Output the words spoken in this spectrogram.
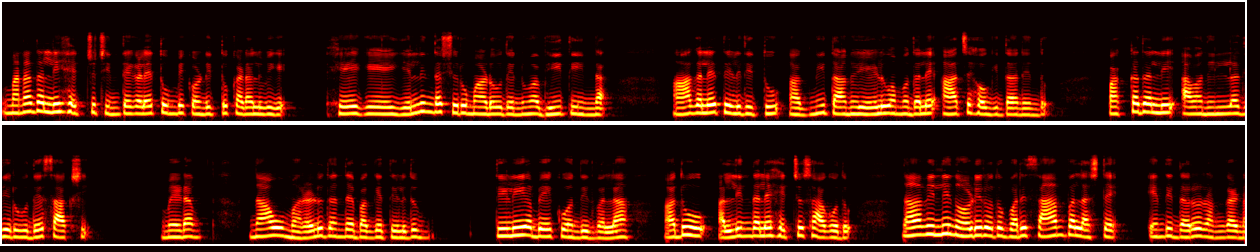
ಮನದಲ್ಲಿ ಹೆಚ್ಚು ಚಿಂತೆಗಳೇ ತುಂಬಿಕೊಂಡಿತ್ತು ಕಡಲುವಿಗೆ. ಹೇಗೆ, ಎಲ್ಲಿಂದ ಶುರು ಮಾಡುವುದೆನ್ನುವ ಭೀತಿಯಿಂದ. ಆಗಲೇ ತಿಳಿದಿತ್ತು, ಅಗ್ನಿ ತಾನು ಏಳುವ ಮೊದಲೇ ಆಚೆ ಹೋಗಿದ್ದಾನೆಂದು. ಪಕ್ಕದಲ್ಲಿ ಅವನಿಲ್ಲದಿರುವುದೇ ಸಾಕ್ಷಿ. ಮೇಡಮ್ ನಾವು ಮರಳು ದಂಧೆ ಬಗ್ಗೆ ತಿಳಿದು, ತಿಳಿಯಬೇಕು ಅಂದಿದ್ವಲ್ಲ, ಅದು ಅಲ್ಲಿಂದಲೇ ಹೆಚ್ಚು ಸಾಗೋದು. ನಾವಿಲ್ಲಿ ನೋಡಿರೋದು ಬರೀ ಸ್ಯಾಂಪಲ್ ಅಷ್ಟೇ, ಎಂದಿದ್ದರು ರಂಗಣ್ಣ.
